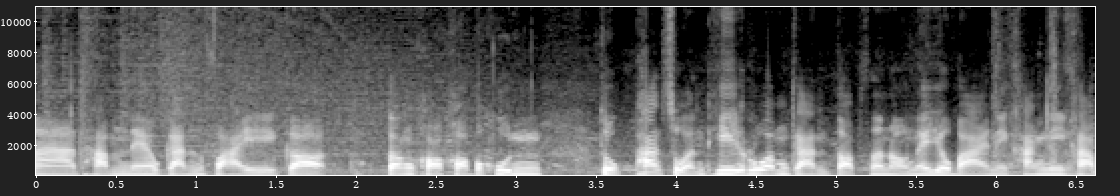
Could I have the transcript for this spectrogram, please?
มาทำแนวกันไฟก็ต้องขอขอบพระคุณ ทุกภาคส่วนที่ร่วมกันตอบสนองนโยบายในครั้งนี้ครับ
